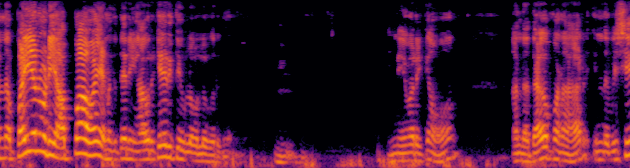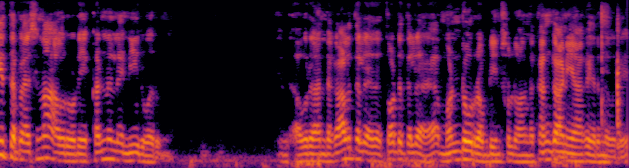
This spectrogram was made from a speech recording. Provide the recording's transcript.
அந்த பையனுடைய அப்பாவை எனக்கு தெரியும். அவர் கேரித்தீவில் உள்ளவருங்க. இன்னை வரைக்கும் அந்த தகப்பனார் இந்த விஷயத்தை பேசினா அவருடைய கண்ணில் நீர் வருங்க. அவர் அந்த காலத்தில் தோட்டத்தில் மண்டூர் அப்படின்னு சொல்லுவாங்க. கண்காணியாக இருந்தவர்.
